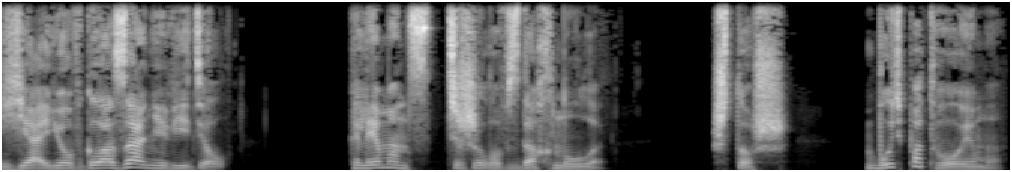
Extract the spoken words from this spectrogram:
«Я ее в глаза не видел!» Клеменс тяжело вздохнула. «Что ж, будь по-твоему.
